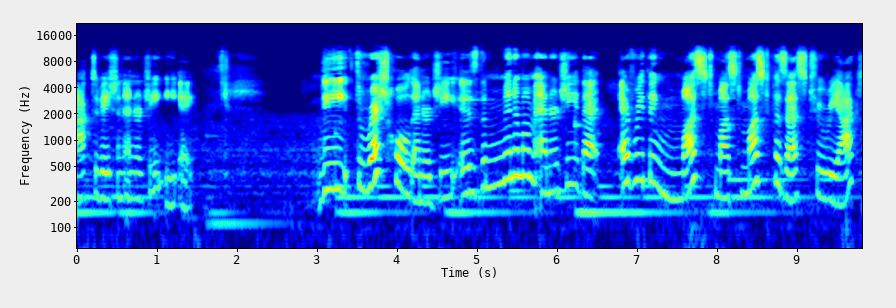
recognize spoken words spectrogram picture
activation energy, EA. The threshold energy is the minimum energy that everything must, must, must possess to react.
